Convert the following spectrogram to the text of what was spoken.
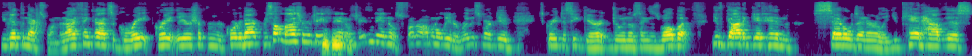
you get the next one. And I think that's a great, great leadership from your quarterback. We saw last year with Jason mm-hmm. Daniels. Jason Daniels, phenomenal leader, really smart dude. It's great to see Garrett doing those things as well, but you've got to get him settled in early. You can't have this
